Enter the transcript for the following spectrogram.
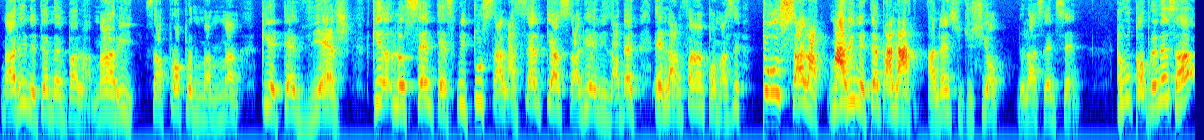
Marie n'était même pas là. Marie, sa propre maman, qui était vierge, le Saint-Esprit, tout ça là, celle qui a salué Elisabeth et l'enfant a commencé, tout ça là, Marie n'était pas là à l'institution de la Sainte Seine. Vous comprenez ça?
